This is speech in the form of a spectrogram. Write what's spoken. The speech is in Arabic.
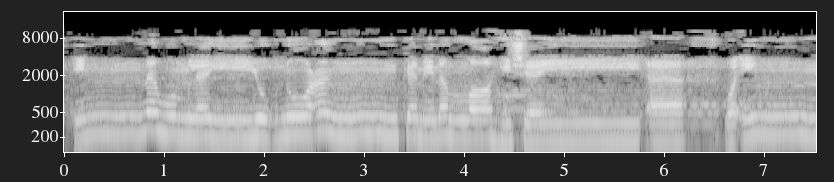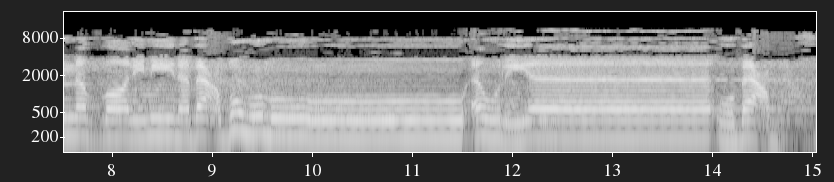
إنهم لن يغنوا عنك من الله شيئا وإن الظالمين بعضهم أولياء بعض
